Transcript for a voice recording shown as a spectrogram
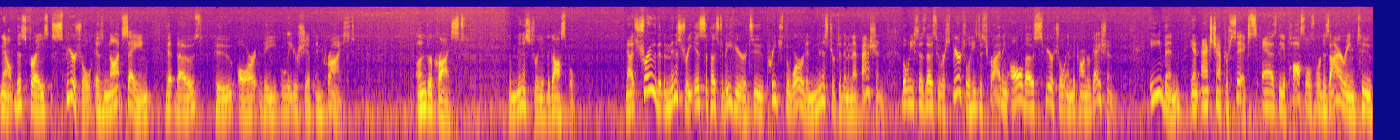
Now, this phrase, spiritual, is not saying that those who are the leadership in Christ, under Christ, the ministry of the gospel. Now, it's true that the ministry is supposed to be here to preach the word and minister to them in that fashion. But when he says those who are spiritual, he's describing all those spiritual in the congregation. Even in Acts chapter 6, as the apostles were desiring to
